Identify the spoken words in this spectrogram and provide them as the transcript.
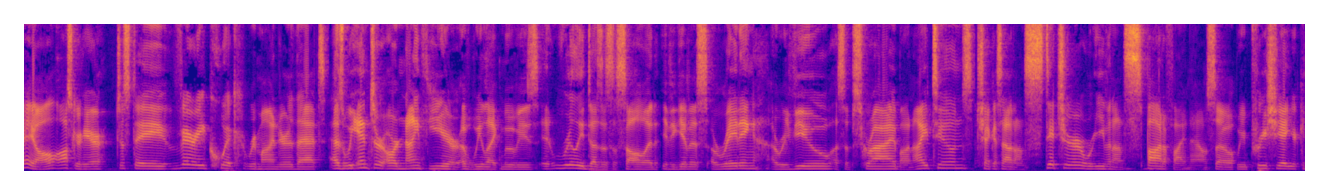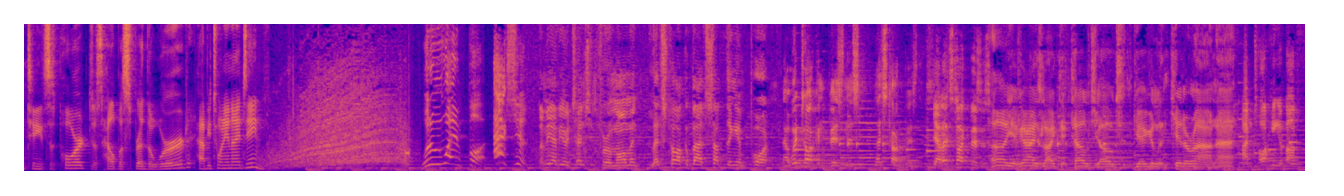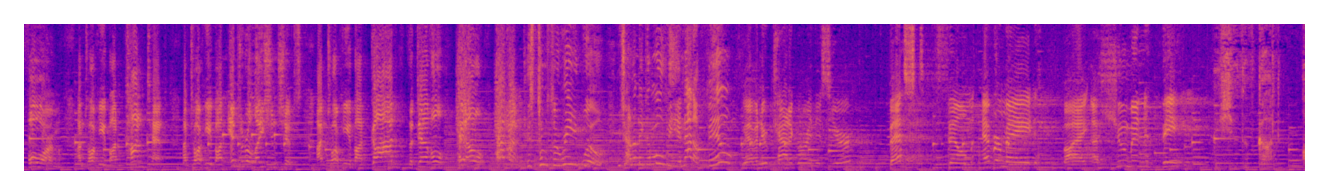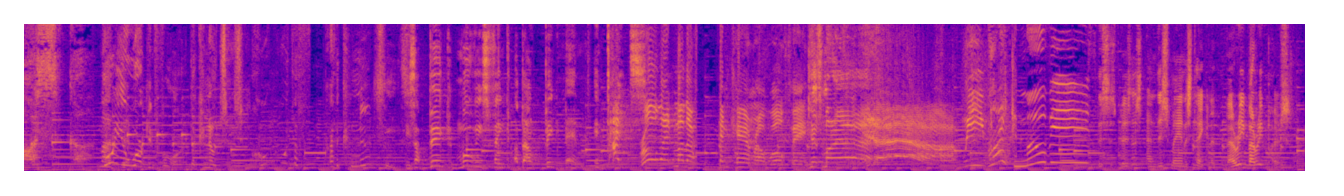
Hey all, Oscar here. Just a very quick reminder that as we enter our ninth year of We Like Movies, it really does us a solid if you give us a rating, a review, a subscribe on iTunes. Check us out on Stitcher. We're even on Spotify now. So we appreciate your continued support. Just help us spread the word. Happy 2019. Action! Let me have your attention for a moment. Let's talk about something important. Now we're talking business. Let's talk business. Yeah, let's talk business. Oh, you guys like to tell jokes and giggle and kid around, huh? I'm talking about form. I'm talking about content. I'm talking about interrelationships. I'm talking about God, the devil, hell, heaven. It's too cerebral. We're trying to make a movie here, not a film. We have a new category this year Best Film Ever Made by a Human Being. We should have got Oscar. Who are you working for? The Knutsons. Who, who the f are the Knutsons? These are big movies think about big men in tights. Roll that motherfucking camera, Wolfie. Kiss my ass. Yeah! We like movies. This is business, and this man is taking it very, very personal.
